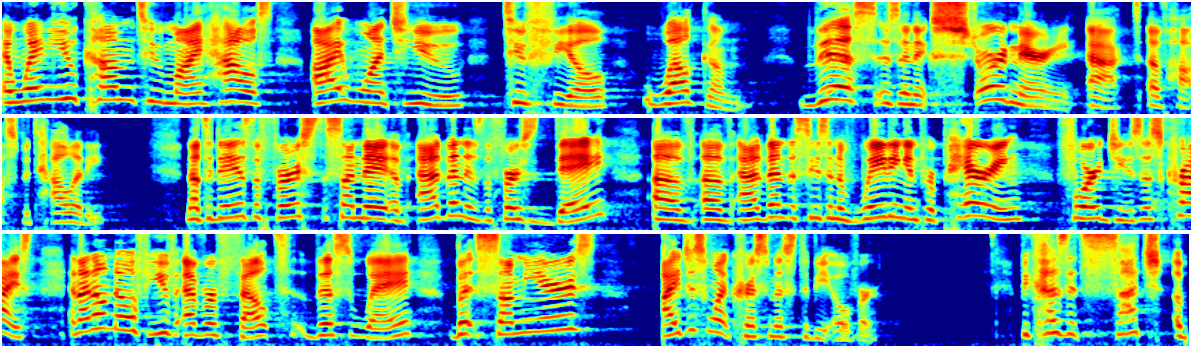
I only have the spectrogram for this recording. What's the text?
And when you come to my house, I want you to feel welcome. This is an extraordinary act of hospitality. Now, today is the first Sunday of Advent, is the first day of, of Advent, the season of waiting and preparing for Jesus Christ. And I don't know if you've ever felt this way, but some years I just want Christmas to be over because it's such a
